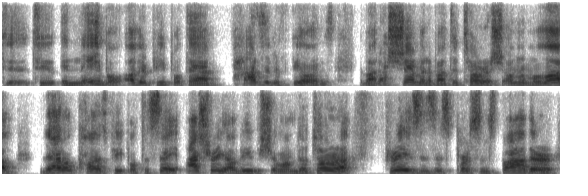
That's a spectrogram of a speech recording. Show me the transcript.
to, to, enable other people to have positive feelings about Hashem and about the Torah. Shomer Malav. That'll cause people to say, Ashrei Aviv Shalom do Torah praises this person's father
